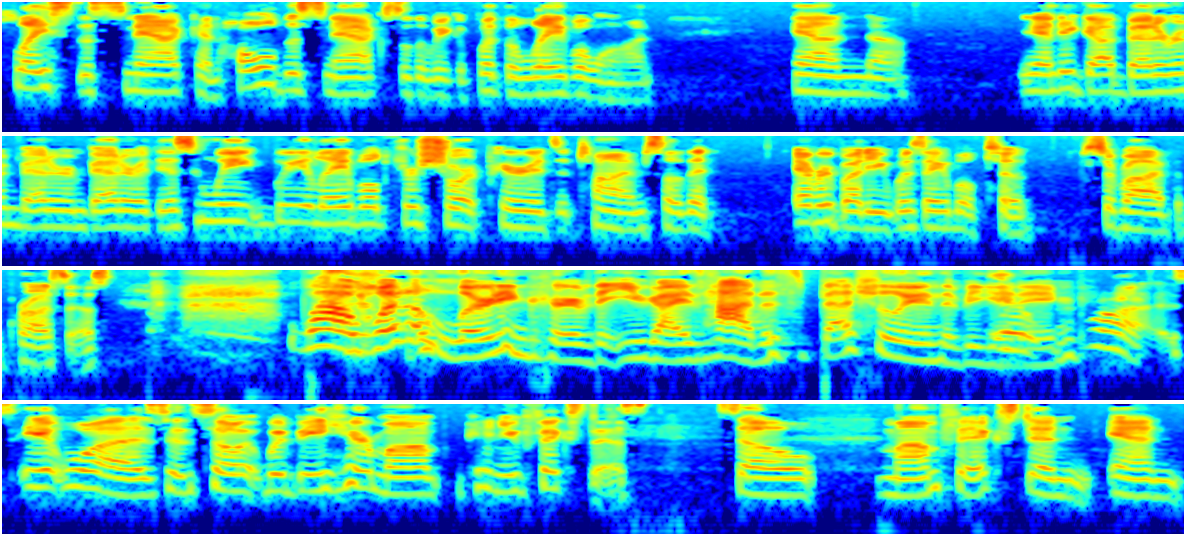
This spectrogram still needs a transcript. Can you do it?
place the snack and hold the snack so that we could put the label on. And uh, Andy got better and better and better at this. And we, we labeled for short periods of time so that everybody was able to survive the process. Wow, what a learning curve that you guys had, especially in the beginning. It was. It was. And so it would be, here, mom, can you fix this? So mom fixed and and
